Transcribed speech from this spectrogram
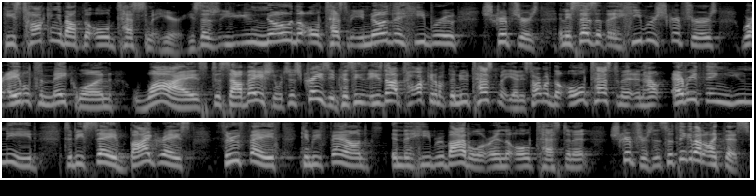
he's talking about the Old Testament here. He says, You know the Old Testament, you know the Hebrew scriptures. And he says that the Hebrew scriptures were able to make one wise to salvation, which is crazy because he's, he's not talking about the New Testament yet. He's talking about the Old Testament and how everything you need to be saved by grace through faith can be found in the Hebrew Bible or in the Old Testament scriptures. And so think about it like this.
